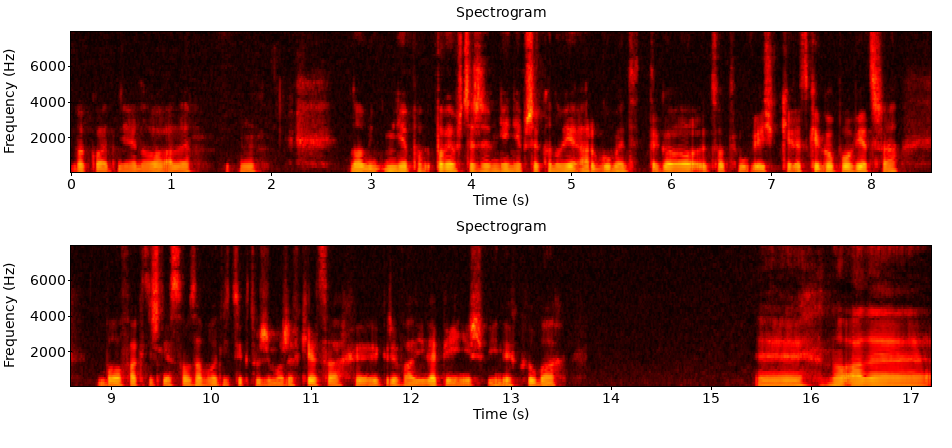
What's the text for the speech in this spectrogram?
dokładnie, no ale mm, no mnie, po- powiem szczerze, mnie nie przekonuje argument tego, co ty mówiłeś, kieleckiego powietrza, bo faktycznie są zawodnicy, którzy może w Kielcach y, grywali lepiej niż w innych klubach. E, No ale,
